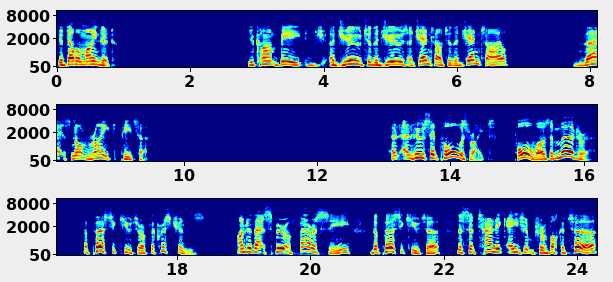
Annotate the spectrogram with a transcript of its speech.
you're double minded. You can't be a Jew to the Jews, a Gentile to the Gentile. That's not right, Peter. And, and who said Paul was right? Paul was a murderer, a persecutor of the Christians, under that spirit of Pharisee, the persecutor, the satanic agent provocateur,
